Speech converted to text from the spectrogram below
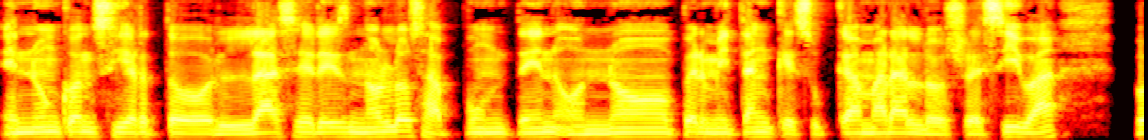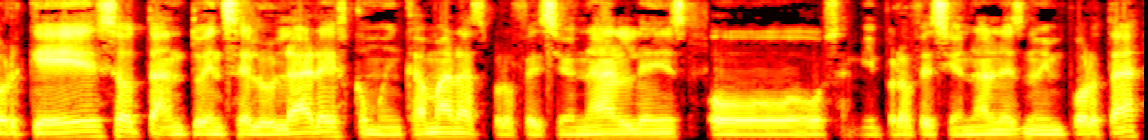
en un concierto láseres no los apunten o no permitan que su cámara los reciba porque eso tanto en celulares como en cámaras profesionales o semiprofesionales, no importa,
